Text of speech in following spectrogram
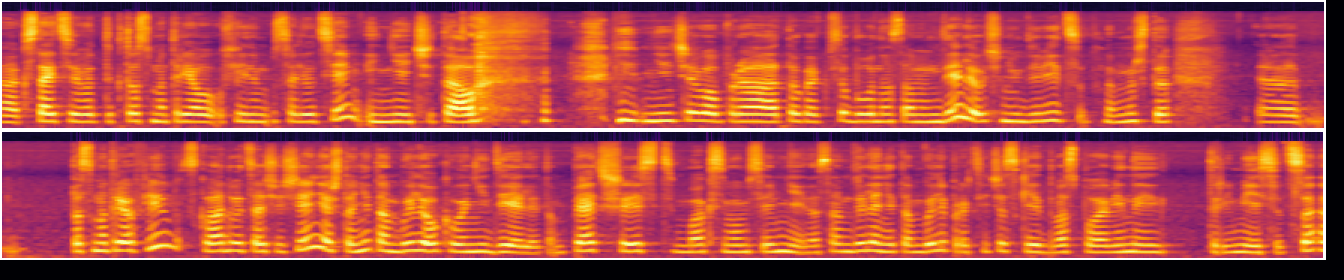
Э, кстати, вот кто смотрел фильм «Салют-7» и не читал ничего про то, как все было на самом деле, очень удивится, потому что э, посмотрев фильм, складывается ощущение, что они там были около недели, там 5-6, максимум 7 дней. На самом деле они там были практически 2,5-3 месяца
